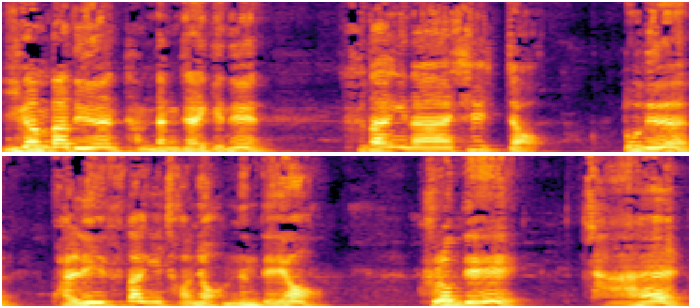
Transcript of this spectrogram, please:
이관받은 담당자에게는 수당이나 실적 또는 관리 수당이 전혀 없는데요. 그런데 잘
